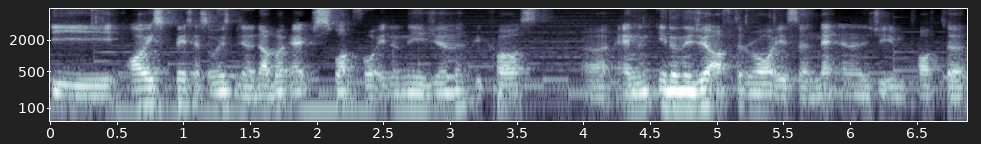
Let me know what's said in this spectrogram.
the oil space has always been a double-edged sword for Indonesia because and Indonesia, after all, is a net energy importer.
